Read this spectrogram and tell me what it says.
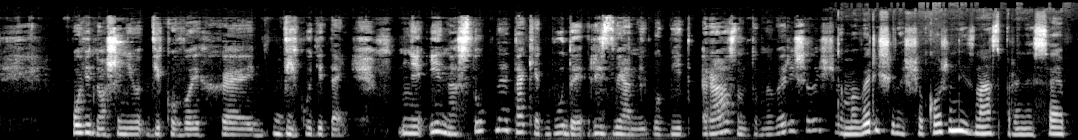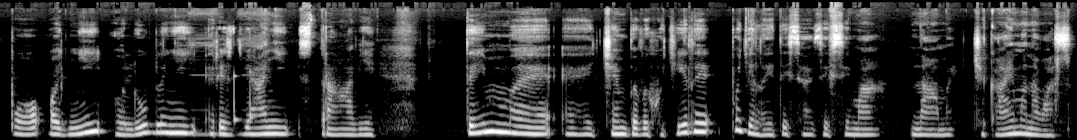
по відношенню вікових е, віку дітей. І наступне, так як буде різдвяний обід разом, то ми вирішили, що ми вирішили, що кожен із нас принесе по одній улюбленій різдвяній страві, тим, е, е, чим би ви хотіли поділитися зі всіма нами. Чекаємо на вас.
